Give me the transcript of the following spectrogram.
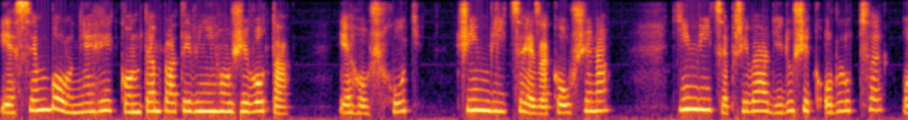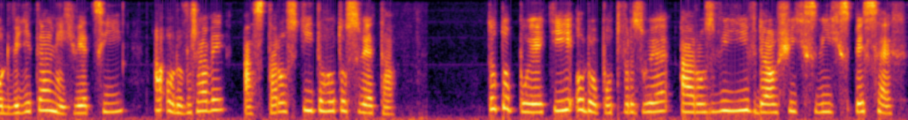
je symbol něhy kontemplativního života, jehož chuť, čím více je zakoušena, tím více přivádí duši k odluce od viditelných věcí a od vřavy a starostí tohoto světa. Toto pojetí Odo potvrzuje a rozvíjí v dalších svých spisech,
